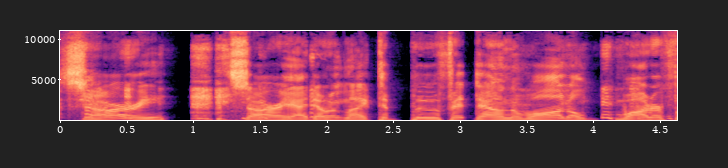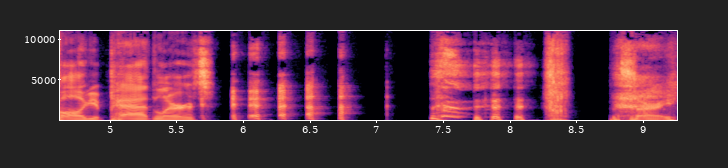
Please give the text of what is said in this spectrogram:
sorry. Sorry, I don't like to boof it down the water, waterfall, you paddlers. sorry.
